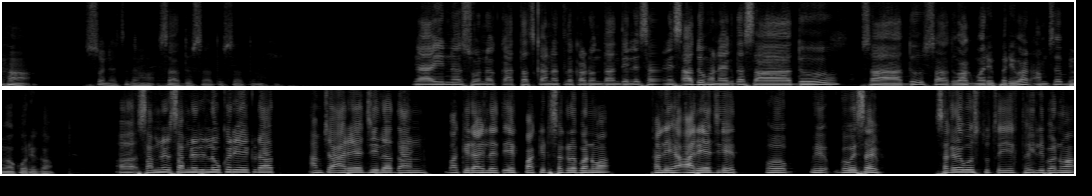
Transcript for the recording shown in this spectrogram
हां. सोन्याचं हां. साधू साधू साधू. या आईनं सोनं काताच कानातलं काढून दान दिले. सगळ्यांनी साधू म्हणा एकदा. साधू साधू साधू. वाघमारे परिवार. आमचं भीमा कोरेगाव. सामनेर सामनेरी लवकर या इकडं आत. आमच्या आर्याजीला दान बाकी राहिले एक पाकिट सगळं बनवा. खाली ह्या आर्याजी आहेत. हो हे गवई साहेब सगळ्या वस्तूचं एक थैली बनवा.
